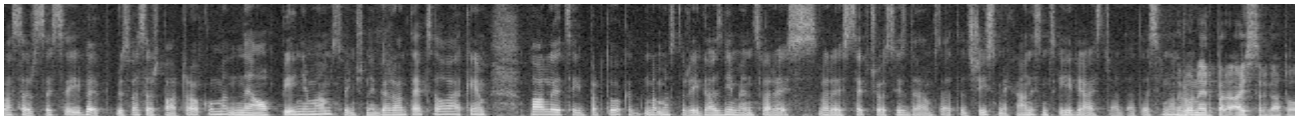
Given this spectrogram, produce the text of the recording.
vasaras sesija, pirms vasaras pārtraukuma, nav pieņemams. Viņš negarantē cilvēkiem pārliecību par to, ka masturīgās ģimenes varēs, varēs sekt šos izdevumus. Tātad šis mehānisms ir jāizstrādā. Tas ir Runa ir par aizsargāto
